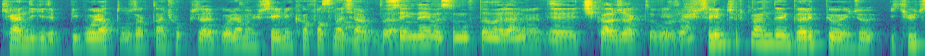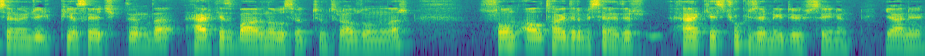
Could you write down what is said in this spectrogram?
kendi gidip bir gol attı uzaktan çok güzel bir gol ama Hüseyin'in kafasına çarptı. Hüseyin değmesi muhtemelen Evet. e, çıkaracaktı E, vuracağım. Hüseyin Türkmen de garip bir oyuncu. 2-3 sene önce ilk piyasaya çıktığında herkes bağrına basıyordu tüm Trabzonlular. Son 6 aydır bir senedir herkes çok üzerine gidiyor Hüseyin'in. Yani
